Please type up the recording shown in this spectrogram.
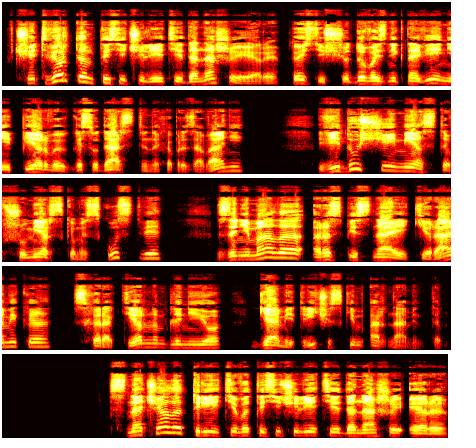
В четвертом тысячелетии до нашей эры, то есть еще до возникновения первых государственных образований, ведущее место в шумерском искусстве занимала расписная керамика с характерным для нее геометрическим орнаментом. С начала третьего тысячелетия до нашей эры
